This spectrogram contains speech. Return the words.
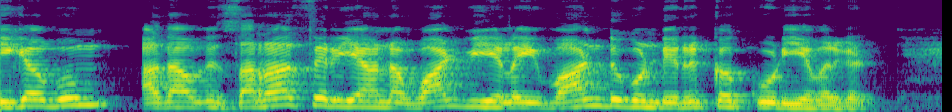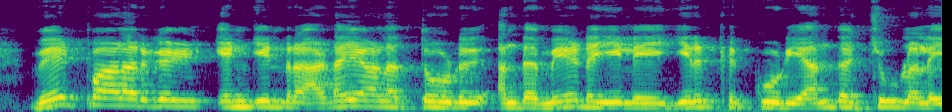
மிகவும் அதாவது சராசரியான வாழ்வியலை வாழ்ந்து கொண்டிருக்கக்கூடியவர்கள். வேட்பாளர்கள் என்கின்ற அடையாளத்தோடு அந்த மேடையிலே இருக்கக்கூடிய அந்த சூழலை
